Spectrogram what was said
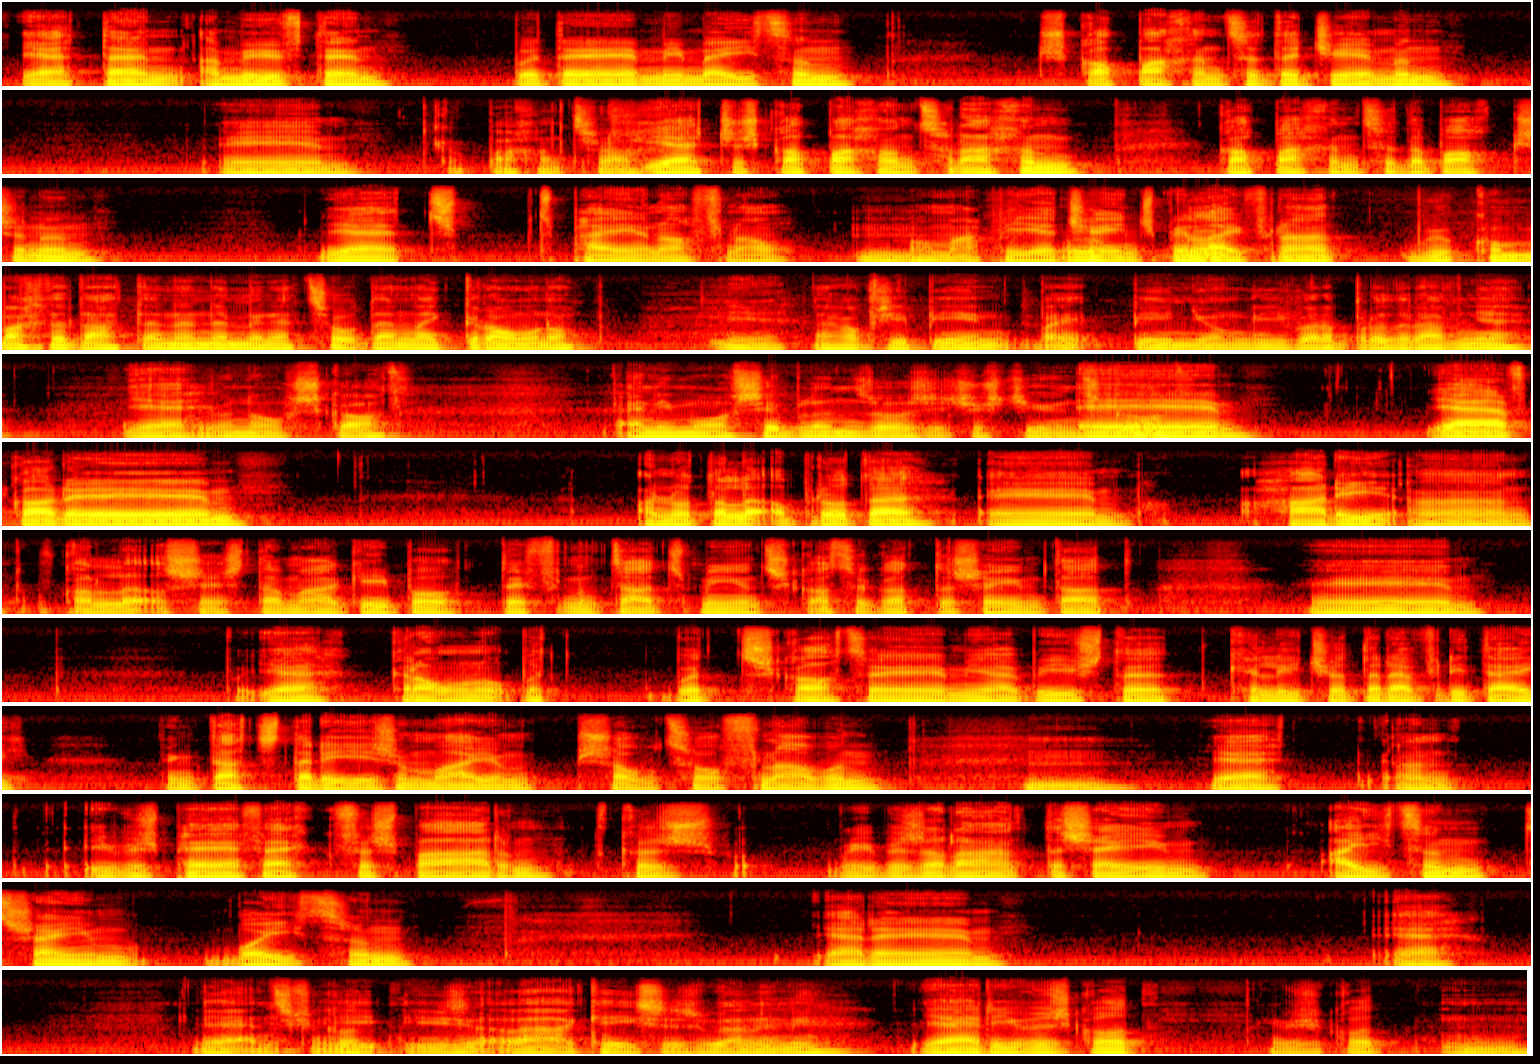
yeah, then I moved in with uh, my mate and just got back into the gym and um, got back on track. Yeah, just got back on track and got back into the boxing and yeah, it's, it's paying off now. Mm. I'm happy it changed we'll, my we'll, life around. We'll come back to that then in a minute. So then like growing up, yeah. like obviously being like being younger, you've got a brother, haven't you? Yeah. You know Scott. Any more siblings or is it just you and Scott? Um, Yeah, I've got um, another little brother, um, Harry, and I've got a little sister, Maggie, but different dads. Me and Scott have got the same dad. Um, but yeah, growing up with, with Scott, um, yeah, we used to kill each other every day. I think that's the reason why I'm so tough now. And mm. yeah, and he was perfect for sparring because we was around the same height and same weight and yeah, um, yeah. Yeah, and he's, good. he's got that case as well, isn't he? Yeah, he was good. He was good. Mm.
